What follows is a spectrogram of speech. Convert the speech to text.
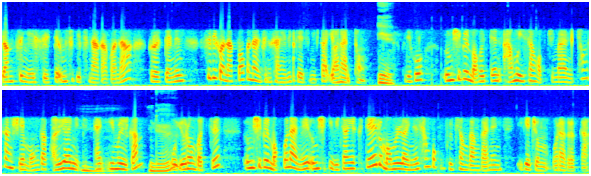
염증이 있을 때 음식이 지나가거나 그럴 때는 쓰리거나 뻐근한 증상이 느껴지니까 연화통. 예. 그리고 음식을 먹을 땐 아무 이상 없지만 평상시에 뭔가 걸려 있는 듯한 음. 이물감, 네. 뭐 이런 것들 음식을 먹고 난 후에 음식이 위장에 그대로 머물러 있는 상복부 불편감과는 이게 좀 뭐라 그럴까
